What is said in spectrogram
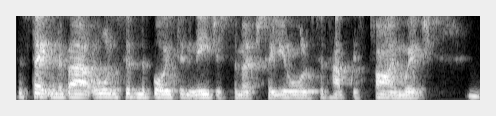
the statement about all of a sudden the boys didn't need you so much, so you all of a sudden had this time, which mm.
